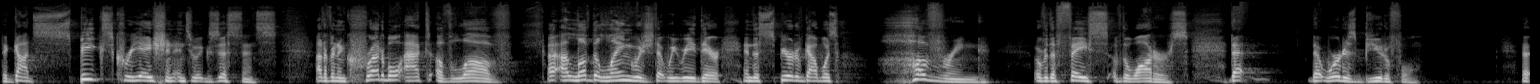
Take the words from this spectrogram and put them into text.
That God speaks creation into existence out of an incredible act of love I love the language that we read there. And the Spirit of God was hovering over the face of the waters. That, that word is beautiful. Uh,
